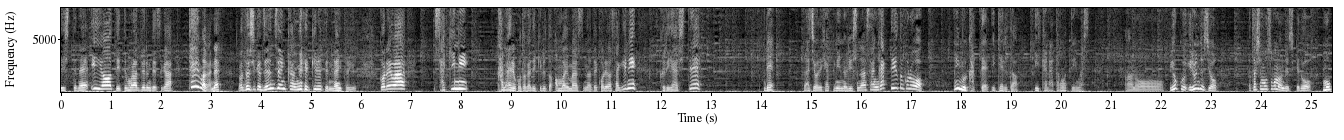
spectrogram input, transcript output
いしてねいいよって言ってもらってるんですがテーマがね私が全然考えきれてないという。これは先に叶えることができると思いますのでこれを先にクリアしてでラジオで100人のリスナーさんがっていうところをに向かっていけるといいかなと思っています。あのー、よくいるんですよ。私もそうなんですけど、目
